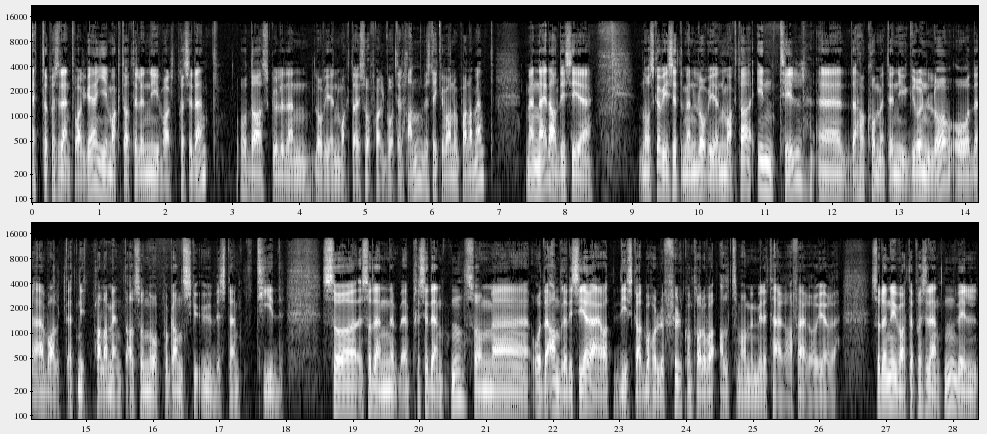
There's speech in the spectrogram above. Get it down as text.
etter presidentvalget gi makta til en nyvalgt president. Og da skulle den lovgivende makta i så fall gå til han, hvis det ikke var noe parlament. Men nei da, de sier nå skal vi sitte med den lovgivende makta inntil eh, det har kommet en ny grunnlov og det er valgt et nytt parlament, altså nå på ganske ubestemt tid. Så, så, den presidenten som eh, Og det andre de sier, er jo at de skal beholde full kontroll over alt som har med militære affærer å gjøre. Så den nyvalgte presidenten vil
